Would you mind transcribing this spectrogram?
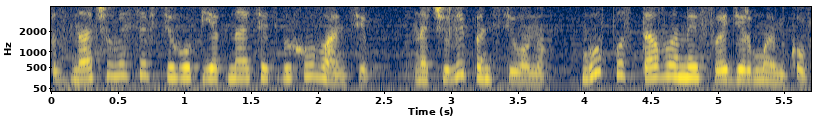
значилося всього 15 вихованців. На чолі пансіону був поставлений Федір Минков,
